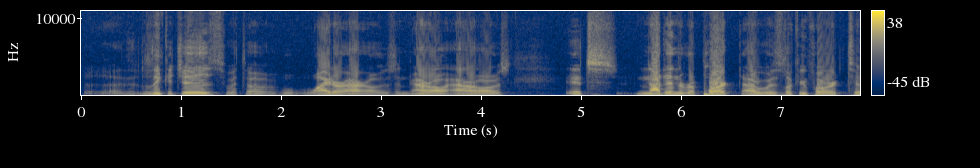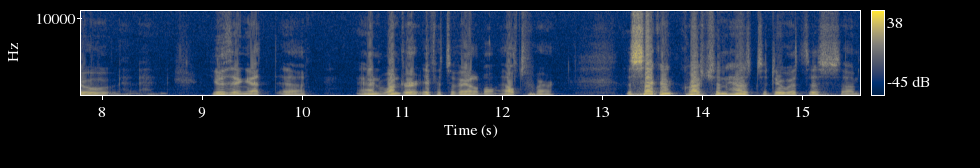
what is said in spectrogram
linkages with the wider arrows and narrow arrows. It's not in the report. I was looking forward to using it uh, and wonder if it's available elsewhere. The second question has to do with this um,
